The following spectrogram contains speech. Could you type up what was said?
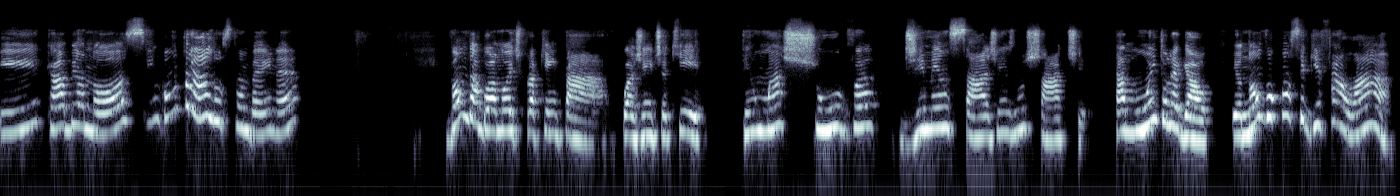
e cabe a nós encontrá-los também, né? Vamos dar boa noite para quem está com a gente aqui? Tem uma chuva de mensagens no chat. Tá muito legal. Eu não vou conseguir falar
